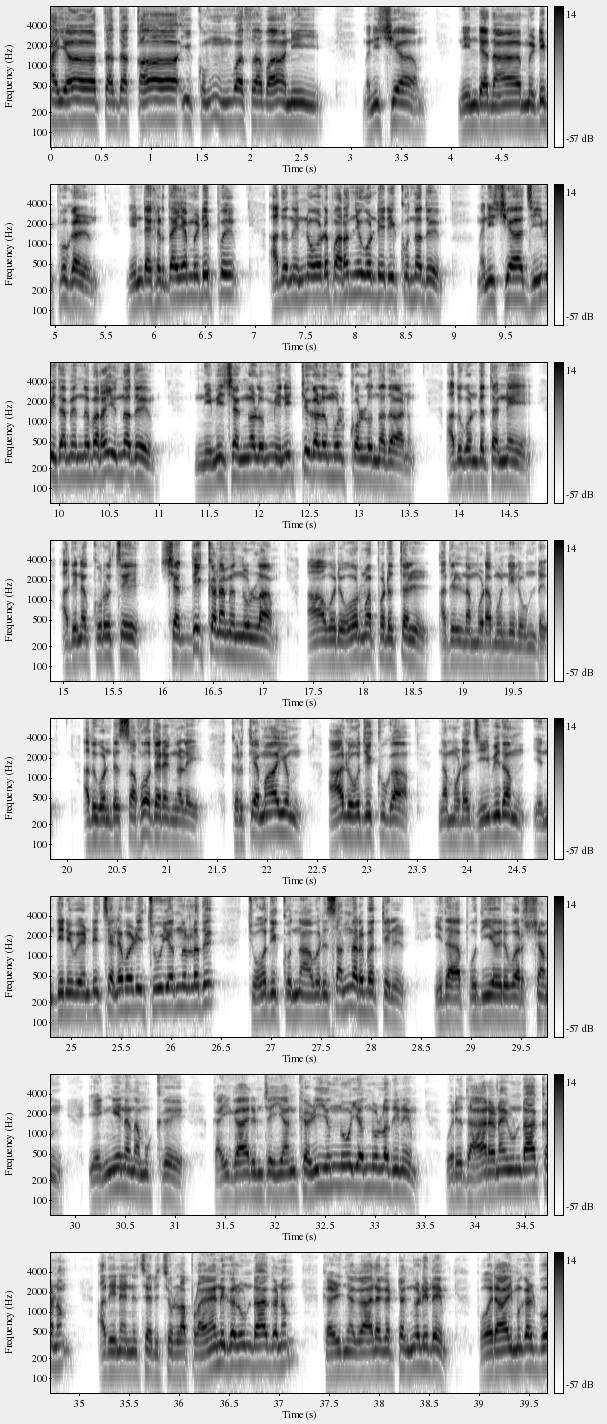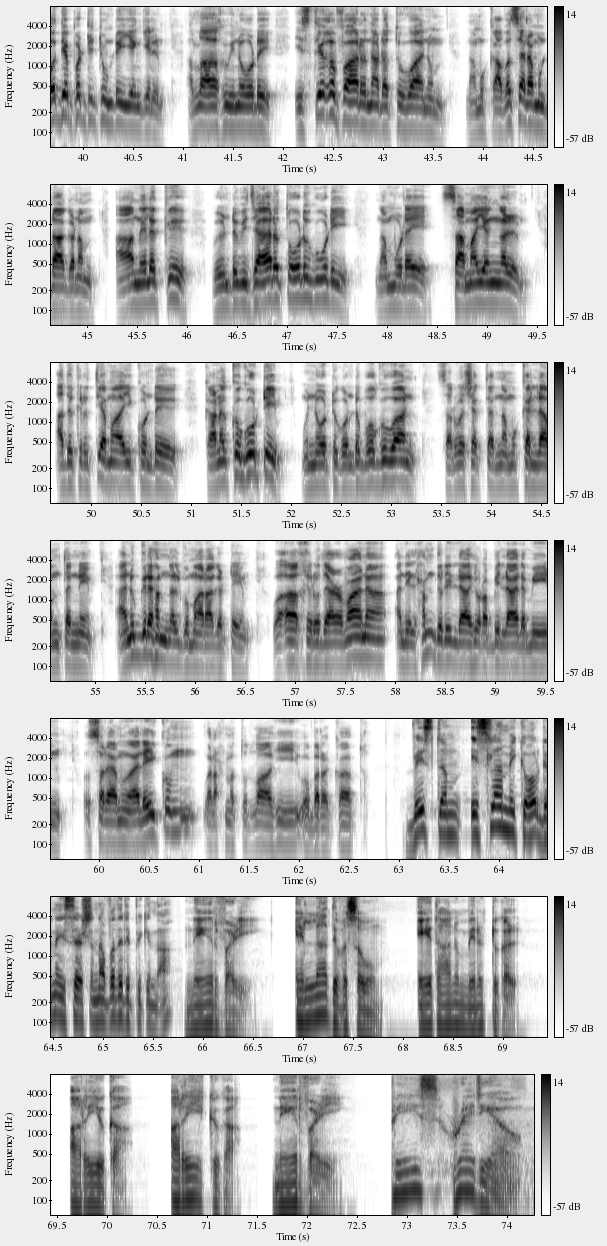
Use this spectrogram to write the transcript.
വസവാനി. മനുഷ്യ നിന്റെ മിടിപ്പുകൾ നിന്റെ ഹൃദയമിടിപ്പ് അത് നിന്നോട് പറഞ്ഞുകൊണ്ടിരിക്കുന്നത് മനുഷ്യ ജീവിതം എന്ന് പറയുന്നത് നിമിഷങ്ങളും മിനിറ്റുകളും ഉൾക്കൊള്ളുന്നതാണ്. അതുകൊണ്ട് തന്നെ അതിനെക്കുറിച്ച് ശ്രദ്ധിക്കണമെന്നുള്ള ആ ഒരു ഓർമ്മപ്പെടുത്തൽ അതിൽ നമ്മുടെ മുന്നിലുണ്ട്. അതുകൊണ്ട് സഹോദരങ്ങളെ കൃത്യമായും ആലോചിക്കുക. നമ്മുടെ ജീവിതം എന്തിനു വേണ്ടി ചെലവഴിച്ചു എന്നുള്ളത് ചോദിക്കുന്ന ഒരു സന്ദർഭത്തിൽ ഇതാ പുതിയൊരു വർഷം എങ്ങനെ നമുക്ക് കൈകാര്യം ചെയ്യാൻ കഴിയുന്നു എന്നുള്ളതിന് ഒരു ധാരണയുണ്ടാക്കണം അതിനനുസരിച്ചുള്ള പ്ലാനുകൾ ഉണ്ടാകണം. കഴിഞ്ഞ കാലഘട്ടങ്ങളിലെ പോരായ്മകൾ ബോധ്യപ്പെട്ടിട്ടുണ്ട് എങ്കിൽ അള്ളാഹുവിനോട് ഇസ്തിഗഫാർ നടത്തുവാനും നമുക്ക് അവസരമുണ്ടാകണം. ആ നിലയ്ക്ക് വീണ്ടും വിചാരത്തോടുകൂടി നമ്മുടെ സമയങ്ങൾ അത് കൃത്യമായി കൊണ്ട് കണക്കുകൂട്ടി മുന്നോട്ട് കൊണ്ടുപോകുവാൻ സർവശക്തൻ നമുക്കെല്ലാം തന്നെ അനുഗ്രഹം നൽകുമാറാകട്ടെ. വാഹിറുദാന അനിൽ ഹംദുലില്ലാഹി റബ്ബിൽ ആലമീൻ. അസ്സലാമു അലൈക്കും വറഹ്മത്തുള്ളാഹി വബർക്കാത്തു വിസ്ഡം ഇസ്ലാമിക് ഓർഗനൈസേഷൻ അവതരിപ്പിക്കുന്ന നേർവഴി. എല്ലാ ദിവസവും ഏതാനും മിനിറ്റുകൾ അറിയുക അറിയിക്കുക. നേർവഴി. Peace Radio.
